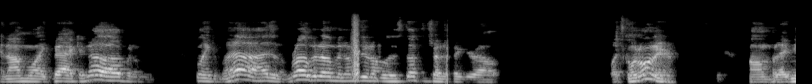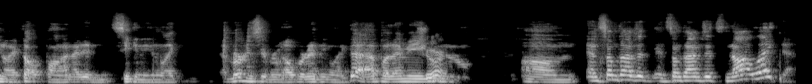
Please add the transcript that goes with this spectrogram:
and I'm like backing up and I'm blinking my eyes and I'm rubbing them and I'm doing all this stuff to try to figure out what's going on here. Um, but I, you know, I felt fine. I didn't seek any like emergency room help or anything like that. But I mean, sure. you know, um, and sometimes it, and sometimes it's not like that.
